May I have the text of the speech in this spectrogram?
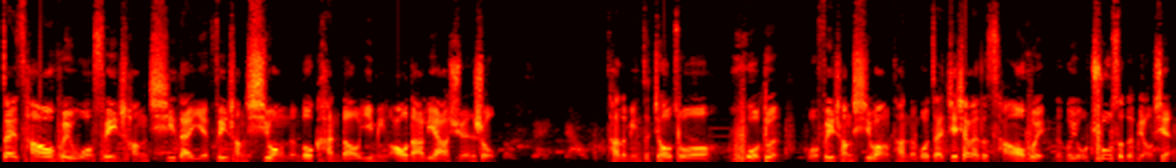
在残奥会，我非常期待，也非常希望能够看到一名澳大利亚选手，他的名字叫做霍顿。我非常希望他能够在接下来的残奥会能够有出色的表现。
